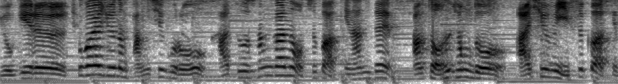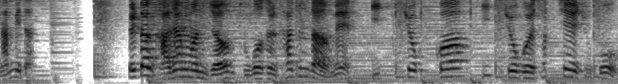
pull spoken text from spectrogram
여기를 추가해 주는 방식으로 가도 상관은 없을 것 같긴 한데 아무튼 어느 정도 아쉬움이 있을 것 같긴 합니다. 일단 가장 먼저 두 곳을 사준 다음에 이쪽과 이쪽을 삭제해 주고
